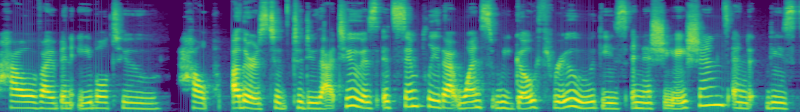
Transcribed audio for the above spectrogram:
how have I been able to help others to to do that too is it's simply that once we go through these initiations and these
